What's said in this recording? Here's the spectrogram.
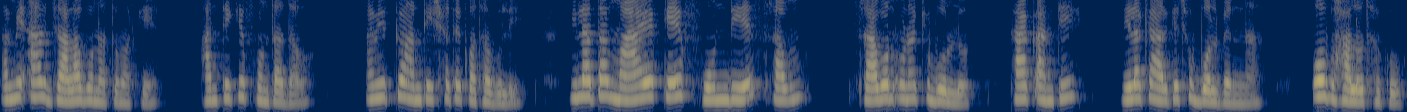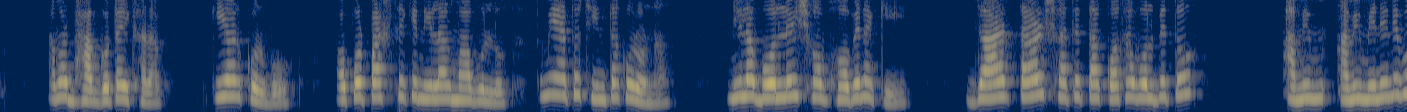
আমি আর জ্বালাবো না তোমাকে। আন্টিকে ফোনটা দাও। আমি একটু আন্টির সাথে কথা বলি। নীলা তার মায়েকে ফোন দিয়ে শ্রাবণ শ্রাবণ ওনাকে বলল, থাক আন্টি, নীলাকে আর কিছু বলবেন না। ও ভালো থাকুক। আমার ভাগ্যটাই খারাপ। কি আর করব? অপর পাশ থেকে নীলার মা বলল, তুমি এত চিন্তা করো না। নীলা বললেই সব হবে নাকি? যার তার সাথে তা কথা বলবে তো? আমি আমি মেনে নেব?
